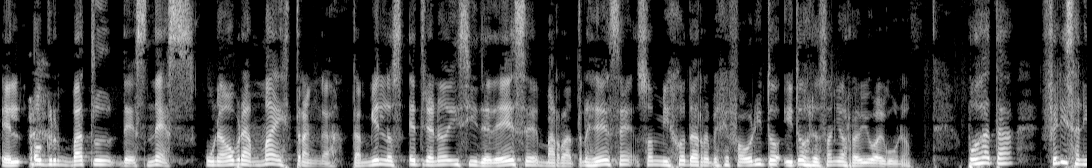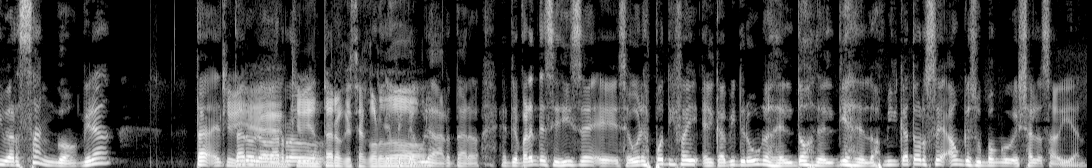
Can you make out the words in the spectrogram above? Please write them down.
el Ogre Battle de SNES, una obra maestranga. También los Etrian Odyssey de DS barra 3DS son mi JRPG favorito y todos los años revivo alguno. Postdata, feliz aniversango, mirá. Taro lo agarró. Qué bien, Taro que se acordó. Espectacular, Taro. Entre paréntesis dice, eh, según Spotify, el capítulo 1 es del 2 del 10 del 2014, aunque supongo que ya lo sabían.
